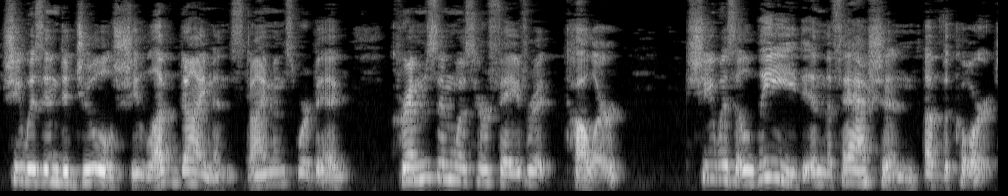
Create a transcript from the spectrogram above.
She was into jewels. She loved diamonds. Diamonds were big. Crimson was her favorite color. She was a lead in the fashion of the court.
